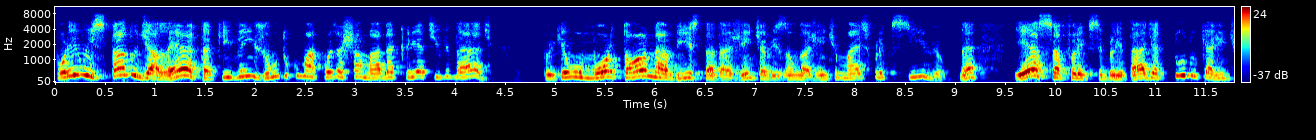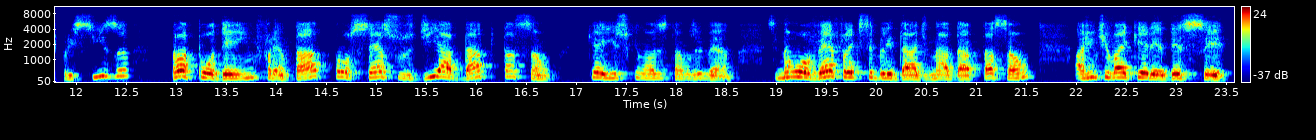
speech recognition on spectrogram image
porém um estado de alerta que vem junto com uma coisa chamada criatividade. Porque o humor torna a vista da gente, a visão da gente mais flexível, né? E essa flexibilidade é tudo que a gente precisa para poder enfrentar processos de adaptação, que é isso que nós estamos vivendo. Se não houver flexibilidade na adaptação, a gente vai querer descer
